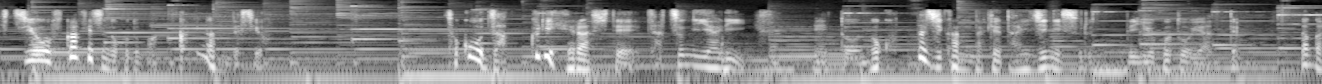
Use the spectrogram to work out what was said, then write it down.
必要不可欠なことばっかりなんですよ。そこをざっくり減らして雑にやり、えーと、残った時間だけ大事にするっていうことをやっても、なんか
